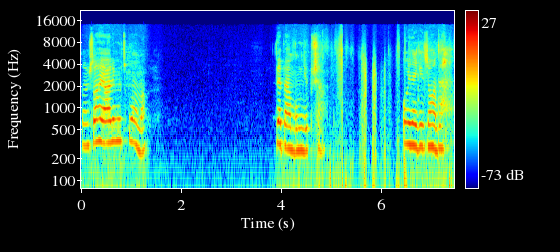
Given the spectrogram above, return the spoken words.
sonuçta hayalim YouTube olmak. Ve ben bunu yapacağım. Oyuna gireceğim hadi.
